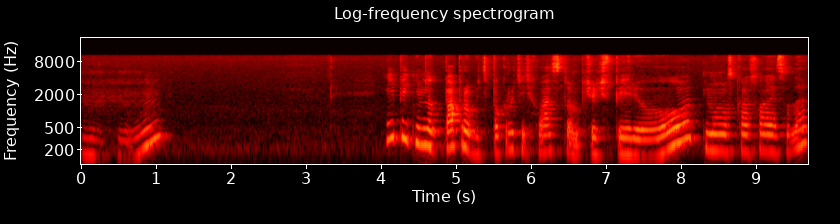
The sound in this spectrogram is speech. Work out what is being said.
Угу. И опять немного попробуйте покрутить хвостом чуть вперед, нос касается, да?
